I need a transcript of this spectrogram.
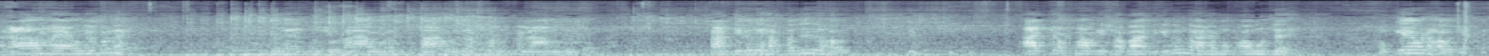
રાણામાં આવું છું ને બધાને પૂછું રણાવ બાર દસ વર્ષ પહેલા આવું છું શાંતિ કરી હપ્પા દીધું હોવ આ ચોકમાં આપણી સભા કીધું ને આને હું કહું છે તો કેવડ હોવ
